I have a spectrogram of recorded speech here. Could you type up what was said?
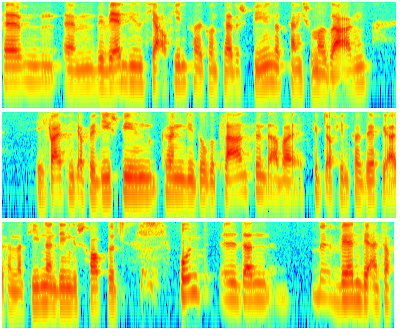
ähm, ähm, wir werden dieses Jahr auf jeden Fall Konzerte spielen, das kann ich schon mal sagen. Ich weiß nicht, ob wir die spielen können, die so geplant sind, aber es gibt auf jeden Fall sehr viele Alternativen, an denen geschraubt wird. Und äh, dann werden wir einfach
